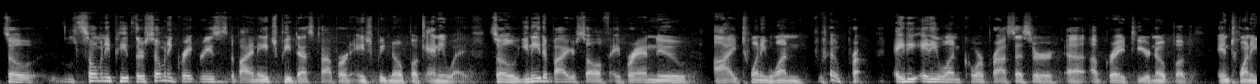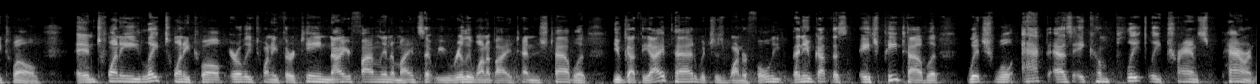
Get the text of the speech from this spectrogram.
So so many people there's so many great reasons to buy an HP desktop or an HP notebook anyway. So you need to buy yourself a brand new i21 pro- 80, 81 core processor uh, upgrade to your notebook in 2012. In 20 late 2012, early 2013, now you're finally in a mindset where you really want to buy a 10 inch tablet. You've got the iPad, which is wonderful. Then you've got this HP tablet, which will act as a completely transparent.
